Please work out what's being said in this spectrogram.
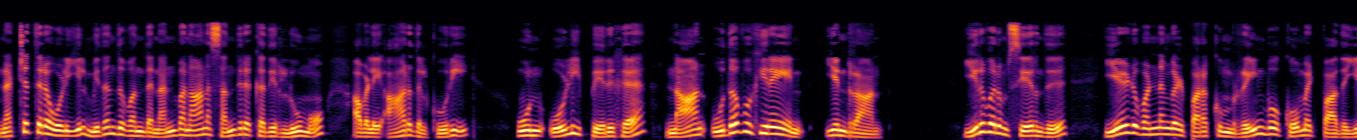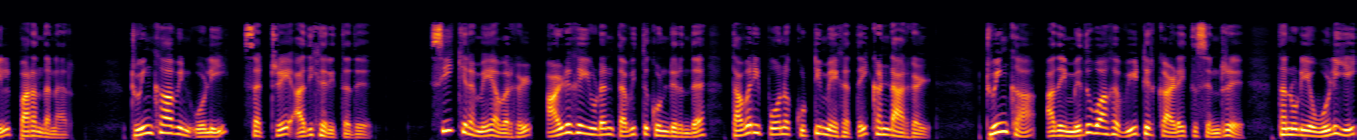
நட்சத்திர ஒளியில் மிதந்து வந்த நண்பனான சந்திரகதிர் லூமோ அவளை ஆறுதல் கூறி உன் ஒளி பெருக நான் உதவுகிறேன் என்றான். இருவரும் சேர்ந்து ஏழு வண்ணங்கள் பறக்கும் ரெயின்போ கோமெட் பாதையில் பறந்தனர். ட்விங்காவின் ஒளி சற்றே அதிகரித்தது. சீக்கிரமே அவர்கள் அழுகையுடன் தவித்துக் கொண்டிருந்த தவறிப்போன குட்டி மேகத்தை கண்டார்கள். ட்விங்கா அதை மெதுவாக வீட்டிற்கு அழைத்து சென்று தன்னுடைய ஒளியை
